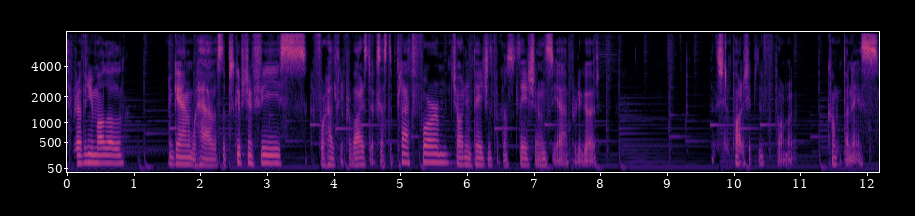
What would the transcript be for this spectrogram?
The revenue model. Again, we have subscription fees for healthcare providers to access the platform, charging patients for consultations. Yeah, pretty good. Additional partnerships with pharma companies.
